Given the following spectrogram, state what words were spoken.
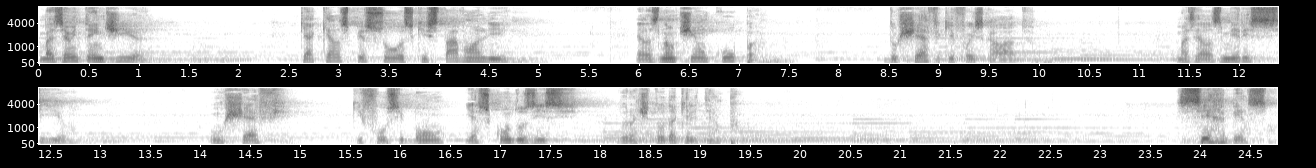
Mas eu entendia que aquelas pessoas que estavam ali, elas não tinham culpa do chefe que foi escalado, mas elas mereciam um chefe que fosse bom e as conduzisse durante todo aquele tempo. Ser bênção.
